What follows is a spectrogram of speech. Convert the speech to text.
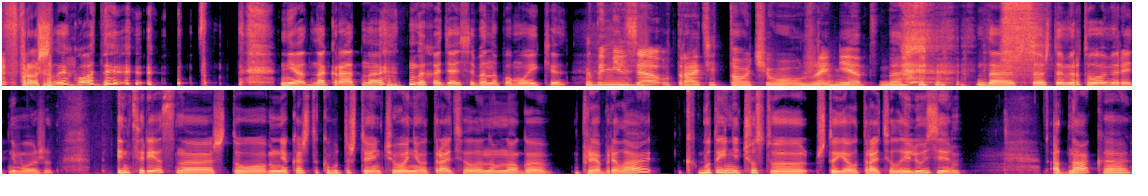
в прошлые годы неоднократно, находя себя на помойке. Да нельзя утратить то, чего уже нет, да? Да, то, что мертво умереть не может интересно, что мне кажется, как будто что я ничего не утратила, но много приобрела. Как будто я не чувствую, что я утратила иллюзии. Однако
